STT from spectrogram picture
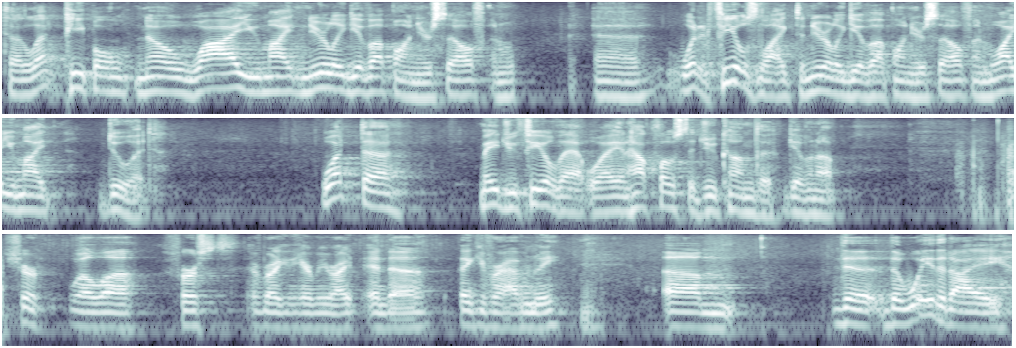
to let people know why you might nearly give up on yourself and uh, what it feels like to nearly give up on yourself and why you might do it. What uh, made you feel that way and how close did you come to giving up? Sure. Well, uh, first, everybody can hear me, right? And uh, thank you for having me. Um, the, the way that I,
